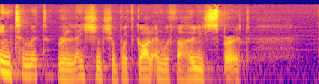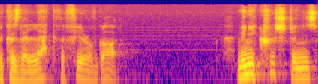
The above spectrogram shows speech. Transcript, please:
intimate relationship with God and with the Holy Spirit because they lack the fear of God. Many Christians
